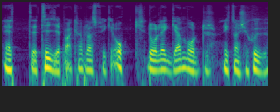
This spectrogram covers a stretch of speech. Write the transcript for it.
Ett eh, 10-pack med plastfickor och då lägga mod 1927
